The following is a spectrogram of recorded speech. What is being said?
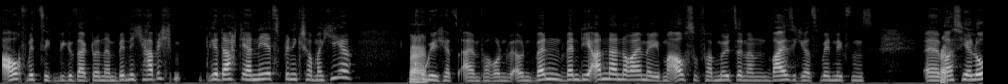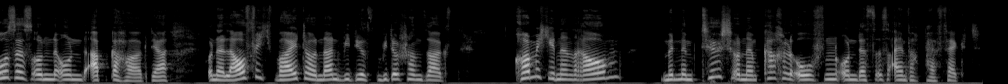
auch witzig, wie gesagt. Und dann bin ich, habe ich gedacht, ja, nee, jetzt bin ich schon mal hier, Ja. gucke ich jetzt einfach. Und, und wenn, wenn die anderen Räume eben auch so vermüllt sind, dann weiß ich jetzt wenigstens, äh, was hier los ist und, und abgehakt, ja. Und dann laufe ich weiter und dann, wie du, wie du schon sagst, komme ich in den Raum mit einem Tisch und einem Kachelofen und das ist einfach perfekt.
